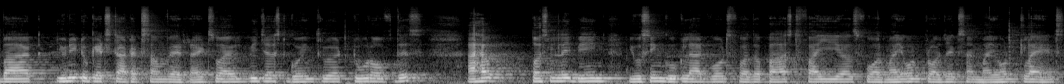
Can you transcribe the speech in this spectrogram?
but you need to get started somewhere right so I will be just going through a tour of this I have personally been using Google AdWords for the past five years for my own projects and my own clients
